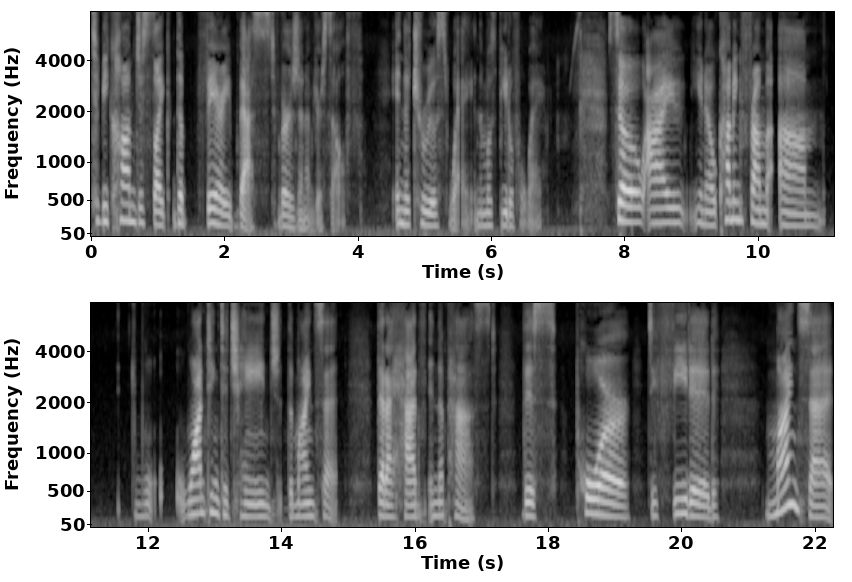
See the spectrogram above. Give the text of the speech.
to become just like the very best version of yourself in the truest way, in the most beautiful way. So I, you know, coming from um, w- wanting to change the mindset that I had in the past, this poor, defeated mindset.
